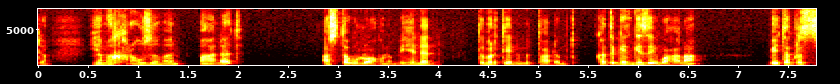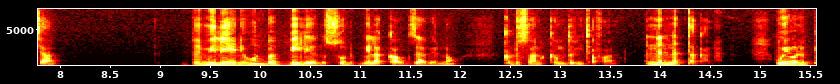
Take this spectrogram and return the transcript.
ደም? የመከራው ዘመን ማለት አስተውሉ። አሁንም ይሄንን ትምህርቴን የምታደምጡ ከጥቂት ጊዜ በኋላ ቤተ ክርስቲያን በሚሊየን ይሁን በቢሊየን እሱን የሚለካው እግዚአብሔር ነው። ቅዱሳን ከምድር ይጠፋሉ፣ እንነጠቃለን። we will be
